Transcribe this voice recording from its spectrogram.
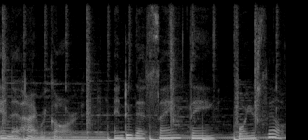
in that high regard and do that same thing for yourself.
